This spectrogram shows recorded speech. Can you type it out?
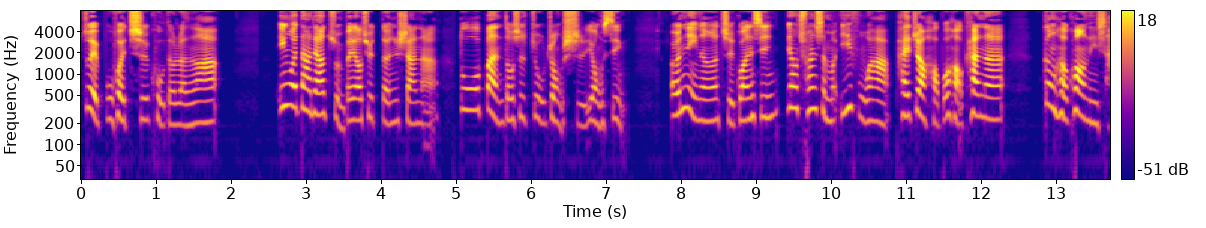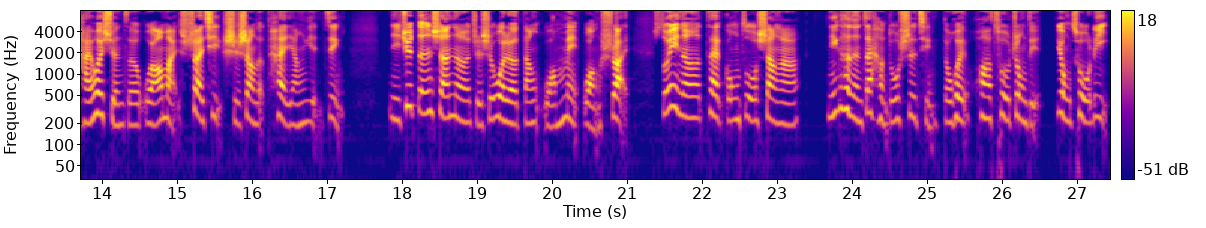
最不会吃苦的人啦。因为大家准备要去登山啊，多半都是注重实用性，而你呢，只关心要穿什么衣服啊，拍照好不好看呢？更何况，你还会选择我要买帅气时尚的太阳眼镜。你去登山呢，只是为了当王美王帅。所以呢，在工作上啊，你可能在很多事情都会画错重点，用错力，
